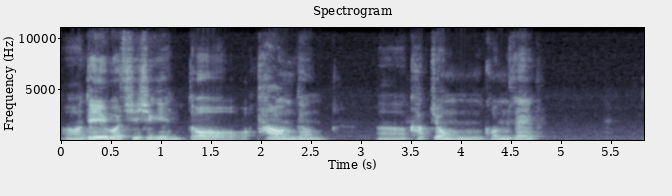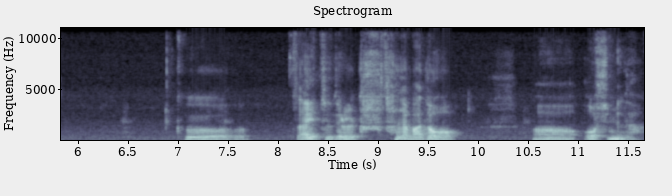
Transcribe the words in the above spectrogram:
어, 네이버 지식인 또 다음 등, 어, 각종 검색 그 사이트들을 다 찾아봐도 어, 없습니다.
